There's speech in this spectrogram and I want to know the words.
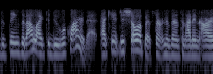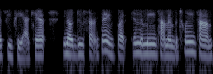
the things that i like to do require that. I can't just show up at certain events and i didn't rsvp i can't you know do certain things but in the meantime in between time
